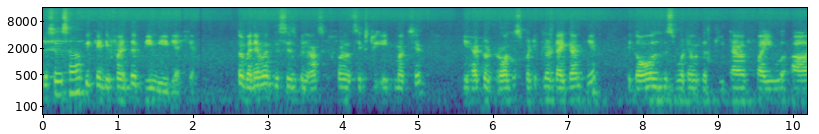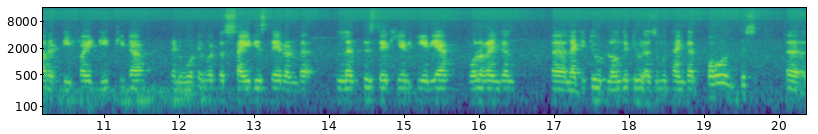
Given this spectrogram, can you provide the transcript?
This is how we can define the beam area here. So whenever this has been asked for six to eight marks here, you have to draw this particular diagram here with all this whatever the theta, phi, r, d phi, d theta, and whatever the side is there and the length is there here, area, polar angle, uh, latitude, longitude, azimuth angle, all this, uh,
